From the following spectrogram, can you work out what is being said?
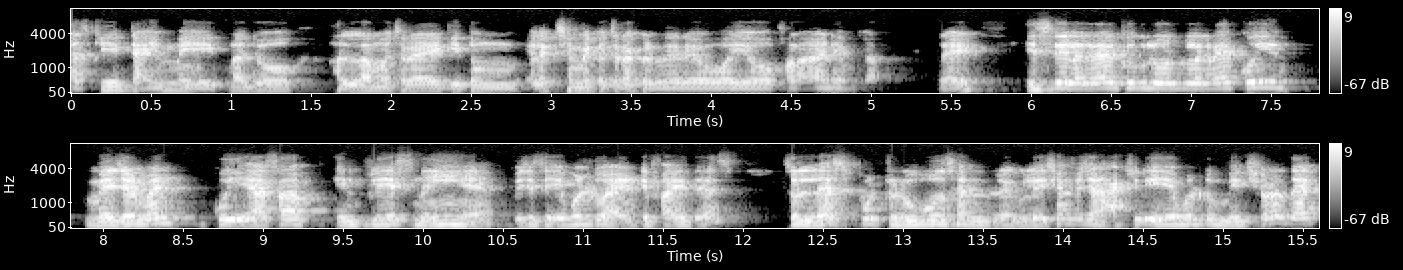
आज के टाइम में इतना जो हल्ला मच रहा है कि तुम इलेक्शन में कचरा कर दे रहे हो, ये फलाना ढेमका राइट इसलिए लग रहा है, क्योंकि लोगों को लग रहा है कोई मेज़रमेंट कोई ऐसा इन प्लेस नहीं है which is able to identify this so let's put rules and regulation which are actually able to make sure that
